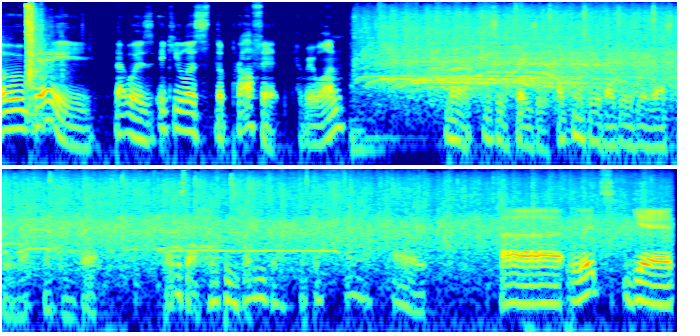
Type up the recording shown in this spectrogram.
Okay, that was Icculus the Prophet, everyone. Man, this is crazy. I can't believe I gave the rest of that fucking book. That was that helping friendly. What? Alright. Uh, let's get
